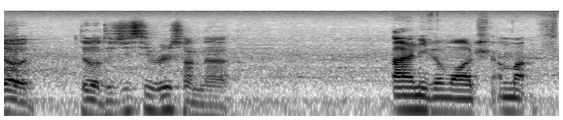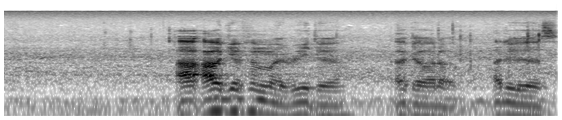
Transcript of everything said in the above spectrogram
Yo, Dill, did you see Rich on that? I didn't even watch. I'm not. I I'll give him a redo. Okay, what up? I'll do this.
